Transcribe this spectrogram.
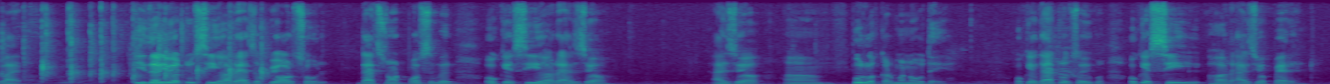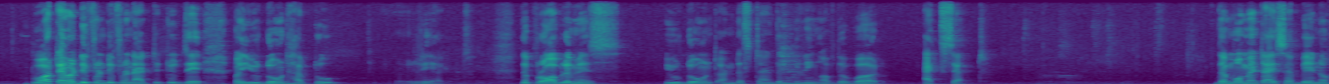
Why? Either you have to see her as a pure soul. That's not possible. Okay, see her as your as your um, Purva Karmanodaya. Okay, that also you could, okay, see her as your parent. Whatever different different attitudes they but you don't have to react. The problem is you don't understand the meaning of the word accept the moment i say beno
